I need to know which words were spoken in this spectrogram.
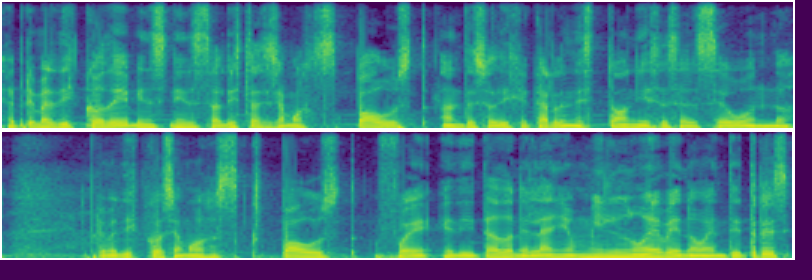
El primer disco de Vince Neil solista se llamó Exposed. Antes yo dije Carlin Stone y ese es el segundo. El primer disco se llamó Exposed, fue editado en el año 1993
